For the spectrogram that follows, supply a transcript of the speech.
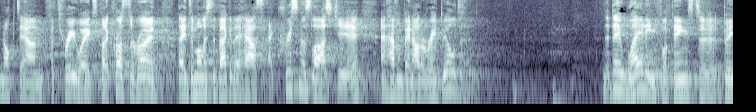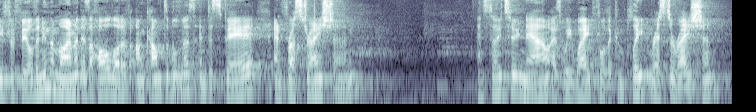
knockdown for three weeks, but across the road, they demolished the back of their house at Christmas last year and haven't been able to rebuild it. They're waiting for things to be fulfilled. And in the moment, there's a whole lot of uncomfortableness and despair and frustration. And so, too, now, as we wait for the complete restoration,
